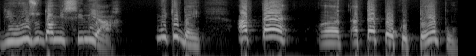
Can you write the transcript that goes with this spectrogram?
de uso domiciliar. Muito bem. Até, uh, até pouco tempo,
